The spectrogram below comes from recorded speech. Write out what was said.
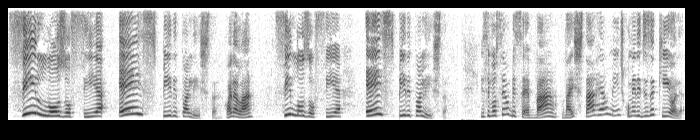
filosofia espiritualista. Olha lá, filosofia espiritualista. E se você observar, vai estar realmente, como ele diz aqui, olha,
